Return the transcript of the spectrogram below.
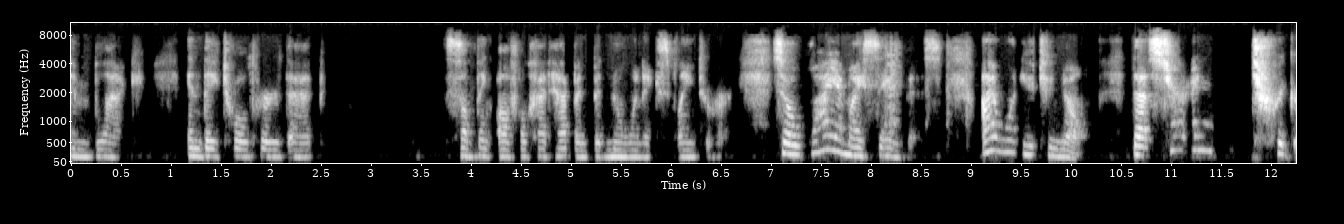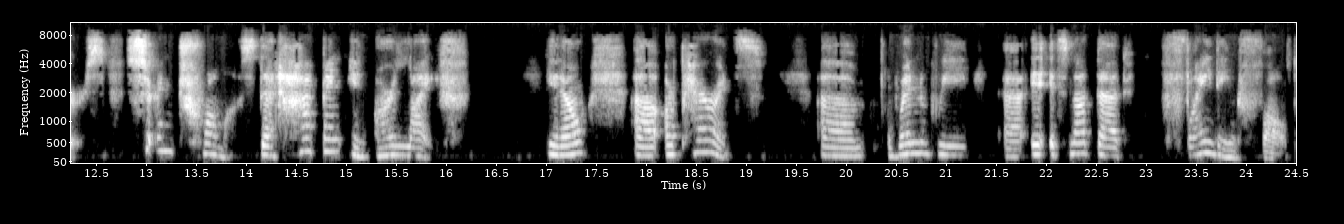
and black. And they told her that something awful had happened, but no one explained to her. So, why am I saying this? I want you to know that certain triggers, certain traumas that happen in our life, you know, uh, our parents, um, when we, uh, it, it's not that finding fault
